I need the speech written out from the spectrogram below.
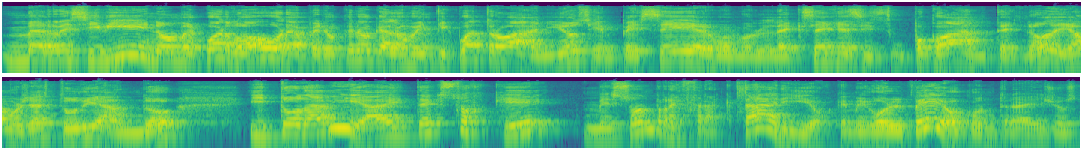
me recibí, no me acuerdo ahora, pero creo que a los 24 años y empecé la exégesis un poco antes, ¿no? Digamos, ya estudiando, y todavía hay textos que me son refractarios, que me golpeo contra ellos.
